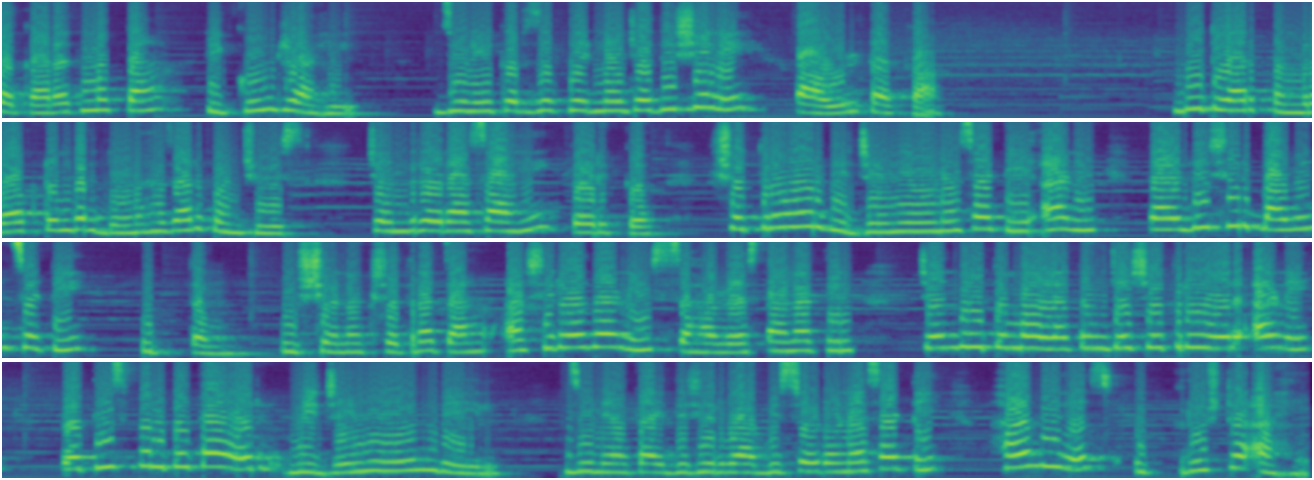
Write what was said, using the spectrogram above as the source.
सकारात्मकता टिकून राहील. जुने कर्ज फेडण्याच्या दिशेने पाऊल टाका. बुधवार पंधरा ऑक्टोबर दोन हजार पंचवीस. चंद्र रास आहे कर्क. शत्रूवर विजय मिळवण्यासाठी आणि कायदेशीर बाबींसाठी उत्तम. पुष्य नक्षत्राचा आशीर्वाद आणि सहाव्या स्थानातील चंद्र तुम्हाला तुमच्या शत्रूवर आणि प्रतिस्पर्धकावर विजय मिळवून देईल. जुन्या कायदेशीर बाबी सोडवण्यासाठी हा दिवस उत्कृष्ट आहे.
